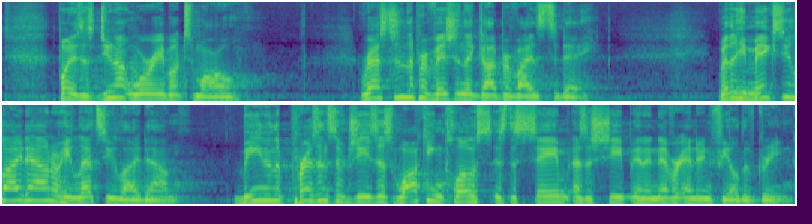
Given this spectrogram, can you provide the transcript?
The point is this do not worry about tomorrow. Rest in the provision that God provides today. Whether He makes you lie down or He lets you lie down, being in the presence of Jesus, walking close, is the same as a sheep in a never ending field of green.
